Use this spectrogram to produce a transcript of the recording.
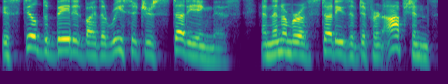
is still debated by the researchers studying this, and the number of studies of different options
